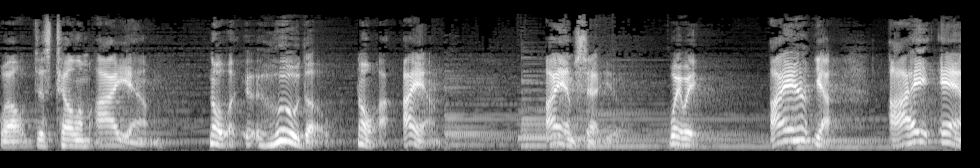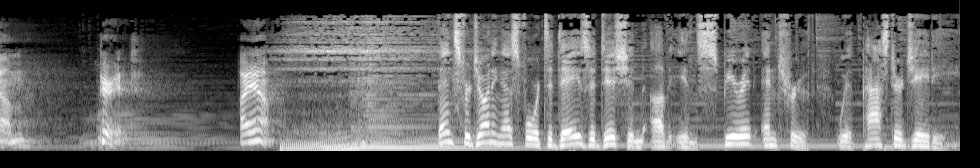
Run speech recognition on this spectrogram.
Well, just tell them I am. No, uh, who though? No, I am. I am sent you. Wait, wait. I am? Yeah. I am, period. I am. Thanks for joining us for today's edition of In Spirit and Truth with Pastor JD.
